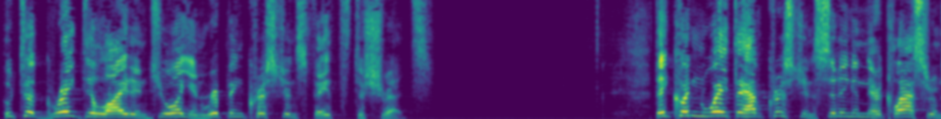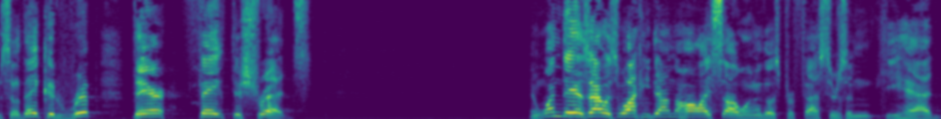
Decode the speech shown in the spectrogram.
who took great delight and joy in ripping Christians' faiths to shreds. They couldn't wait to have Christians sitting in their classroom so they could rip their faith to shreds. And one day, as I was walking down the hall, I saw one of those professors, and he had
